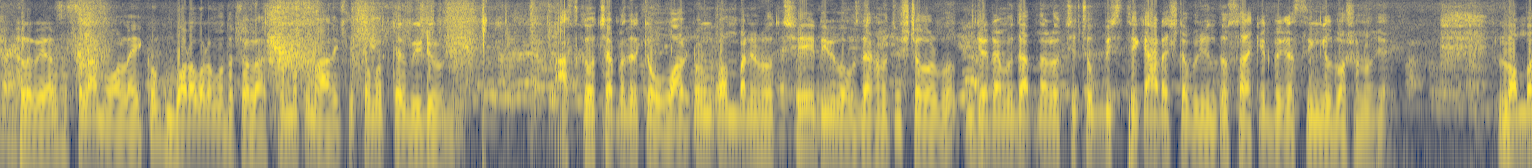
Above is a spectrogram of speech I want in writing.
হ্যালো ভিউয়ার্স আসসালামু আলাইকুম বরাবর মতো চলে আসছে নতুন আরেকটি চমৎকার ভিডিও নিয়ে। আজকে হচ্ছে আপনাদেরকে ওয়ালটন কোম্পানির হচ্ছে ডিবি বক্স দেখানোর চেষ্টা করব, যেটার মধ্যে আপনার হচ্ছে চব্বিশ থেকে আঠাশটা পর্যন্ত সার্কিট ব্রেকার সিঙ্গেল বসানো যায়। লম্বা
